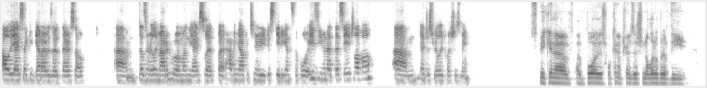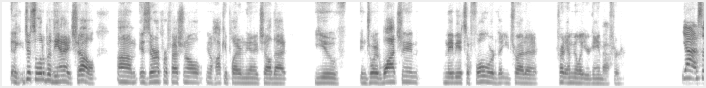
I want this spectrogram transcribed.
All the ice I could get, I was out there. So um, doesn't really matter who I'm on the ice with, but having the opportunity to skate against the boys, even at this age level, um, it just really pushes me. Speaking of of boys, we'll kind of transition a little bit of the, just a little bit of the NHL. Um, is there a professional, you know, hockey player in the NHL that you've enjoyed watching? Maybe it's a forward that you try to try to emulate your game after. Yeah, so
